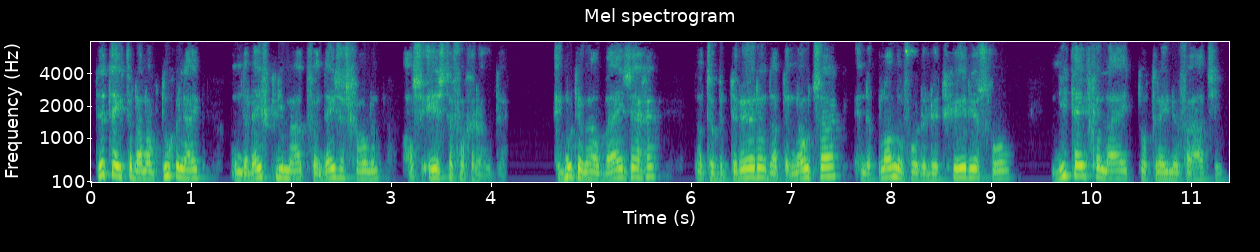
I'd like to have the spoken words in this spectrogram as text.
Dit heeft er dan ook toegeleid om de leefklimaat van deze scholen als eerste te vergroten. Ik moet er wel bij zeggen dat we betreuren dat de noodzaak en de plannen voor de Lutgeriuschool niet heeft geleid tot renovatie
